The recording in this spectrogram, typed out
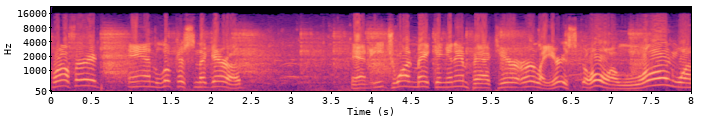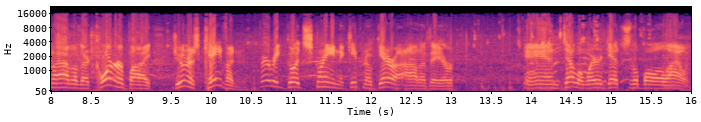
Crawford and Lucas Nogueira. And each one making an impact here early. Here's, oh, a long one out of the corner by Joonas Caven. Very good screen to keep Nogueira out of there. And Delaware gets the ball out.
